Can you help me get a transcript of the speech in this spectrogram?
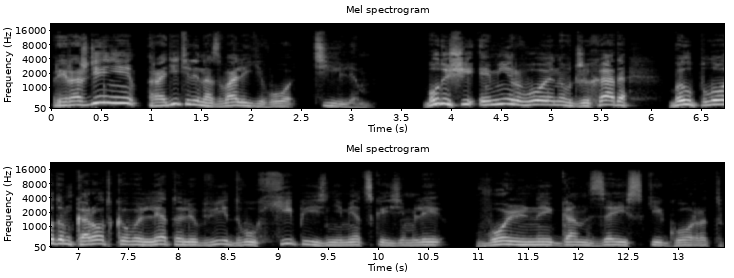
При рождении родители назвали его Тилем. Будущий эмир воинов джихада был плодом короткого лета любви двух хиппи из немецкой земли, вольный ганзейский город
